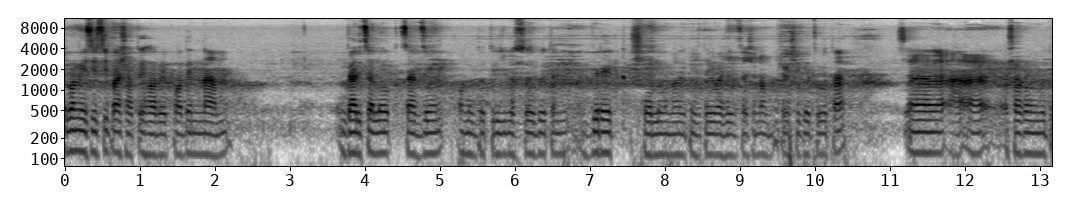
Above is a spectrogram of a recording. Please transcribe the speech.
এবং এসএসসি পাস হতে হবে। পদের নাম গাড়ি চালক, চারজন, অনূর্ধ্ব তিরিশ বছর, বেতন গ্রেড ষোলো নয় থেকে বাইশ চারশো নব্বই টাকা যোগ্যতা সরকারি অনুমোদিত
